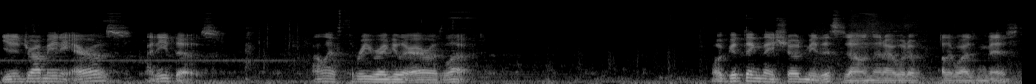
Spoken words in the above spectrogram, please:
You didn't drop me any arrows? I need those. I only have three regular arrows left. Well, good thing they showed me this zone that I would have otherwise missed.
